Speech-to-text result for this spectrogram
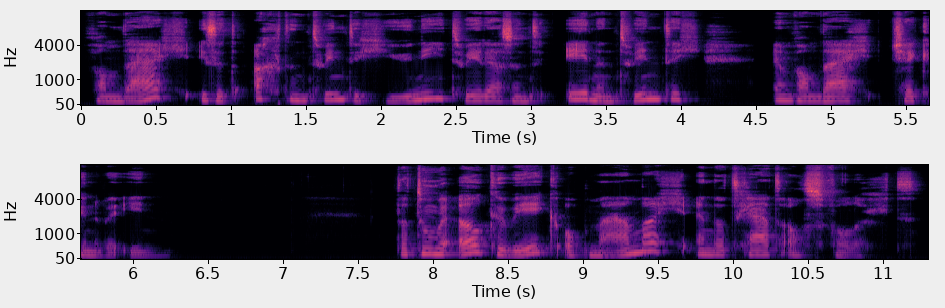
Vandaag is het 28 juni 2021 en vandaag checken we in. Dat doen we elke week op maandag en dat gaat als volgt.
